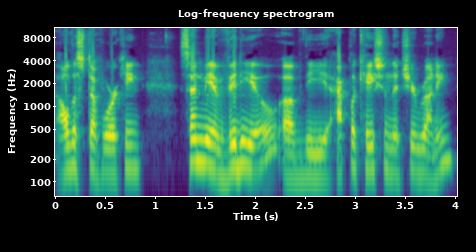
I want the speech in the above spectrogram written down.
all the stuff working. Send me a video of the application that you're running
